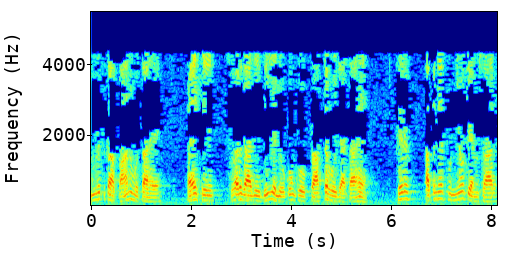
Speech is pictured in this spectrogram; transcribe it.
अमृत का पान होता है, ऐसे स्वर्ग आदि दिव्य लोगों को प्राप्त हो जाता है। फिर अपने पुण्यों के अनुसार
